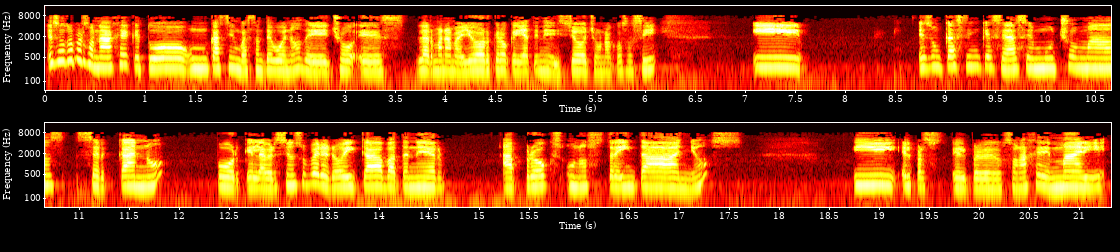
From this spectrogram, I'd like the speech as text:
es otro personaje que tuvo un casting bastante bueno. De hecho, es la hermana mayor, creo que ya tiene 18, una cosa así. Y es un casting que se hace mucho más cercano porque la versión superheroica va a tener aprox unos 30 años y el, el personaje de Mari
